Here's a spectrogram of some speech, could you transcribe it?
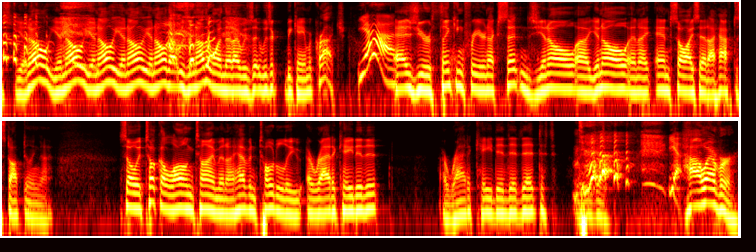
just, you know, you know, you know, you know, you know. That was another one that I was, it was, a, became a crutch. Yeah. As you're thinking for your next sentence, you know, uh, you know, and I, and so I said, I have to stop doing that. So it took a long time and I haven't totally eradicated it. Eradicated it. Go. Yeah. However,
